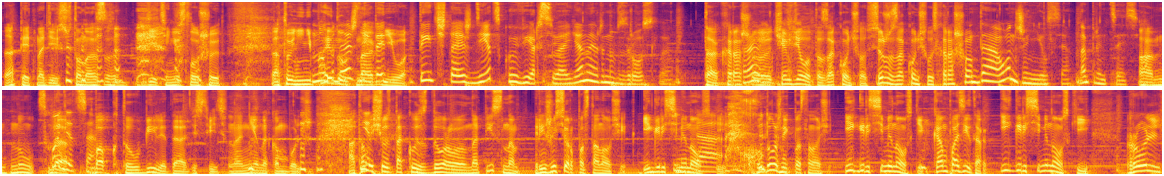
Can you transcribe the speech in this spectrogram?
опять надеюсь, что нас дети не слушают. А то они не ну, пойдут на огниво. Ты, читаешь детскую версию, а я, наверное, взрослую. Так, хорошо. Правильно? Чем дело-то закончилось? Все же закончилось хорошо? Да, он женился на принцессе. А, ну, да, Сходится? бабку-то убили, да, действительно, не на ком больше. А там еще такое здорово написано. Режиссер-постановщик Игорь Семеновский. Да. Художник-постановщик Игорь Семеновский. Композитор Игорь Семеновский. Роль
